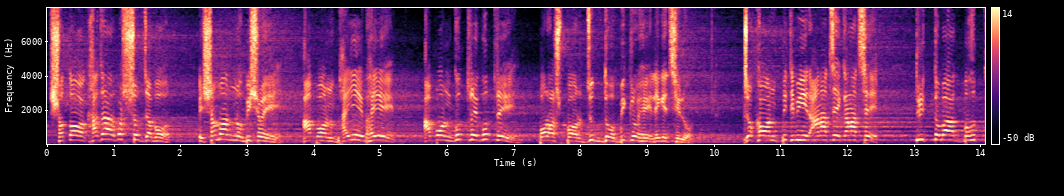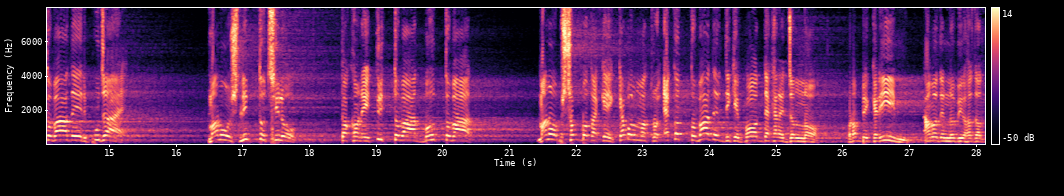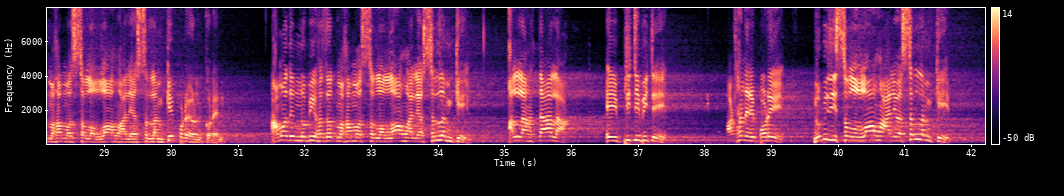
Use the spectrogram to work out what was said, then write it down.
শতক, হাজার বৎসর যাবৎ এই সামান্য বিষয়ে আপন ভাইয়ে ভাইয়ে, আপন গোত্রে গোত্রে পরস্পর যুদ্ধ বিগ্রহে লেগেছিল। যখন পৃথিবীর আনাচে কানাচে তৃত্ববাদ, বহুত্ববাদের পূজায় মানুষ লিপ্ত ছিল, তখন এই তৃত্ববাদ, বহুত্ববাদ মানব সভ্যতাকে কেবলমাত্র একত্ববাদের দিকে পথ দেখানোর জন্য রব্বে করিম আমাদের নবী হজরত মোহাম্মদ সাল্লাহ আলিয়াল্লামকে প্রেরণ করেন। আমাদের নবী হজরত মোহাম্মদ সাল্লাহ আলিয়াল্লামকে আল্লাহ তালা এই পৃথিবীতে পাঠানোর পরে নবীজি সাল্লাহ আলী আসাল্লামকে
